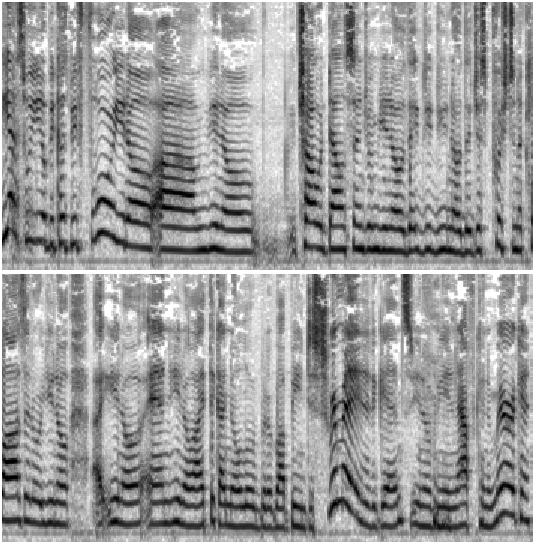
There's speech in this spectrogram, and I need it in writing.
Yes, well, you know, because before, you know, um, you know, child with Down syndrome, you know, they, you know, they're just pushed in a closet, or you know, uh, you know, and you know, I think I know a little bit about being discriminated against, you know, being an African American,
